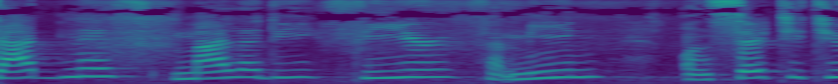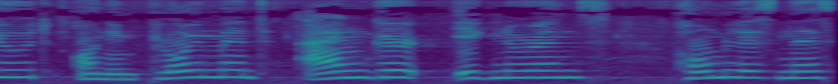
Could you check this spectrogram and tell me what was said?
sadness, malady, fear, famine, uncertitude, unemployment, anger, ignorance, homelessness,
